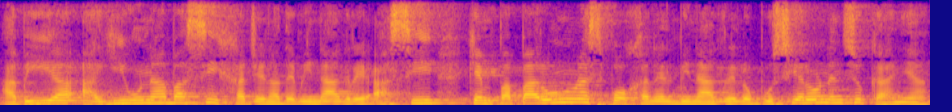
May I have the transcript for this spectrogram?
Había allí una vasija llena de vinagre, así que empaparon una espoja en el vinagre, lo pusieron en su caña,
